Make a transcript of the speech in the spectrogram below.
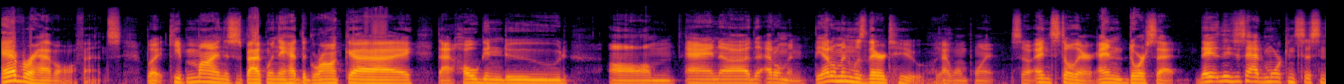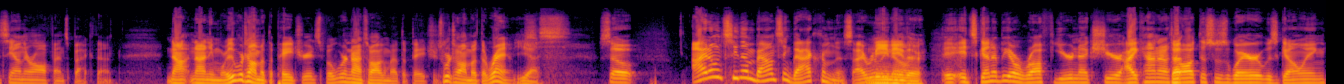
ever have offense. But keep in mind, this is back when they had the Gronk guy, that Hogan dude, um, and uh, the Edelman. The Edelman was there too at one point, so and still there, and Dorsett. They they just had more consistency on their offense back then. Not not anymore. We're talking about the Patriots, but we're not talking about the Patriots. We're talking about the Rams. yes, So I don't see them bouncing back from this. I really don't. neither. It's going to be a rough year next year. I kind of thought this was where it was going.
